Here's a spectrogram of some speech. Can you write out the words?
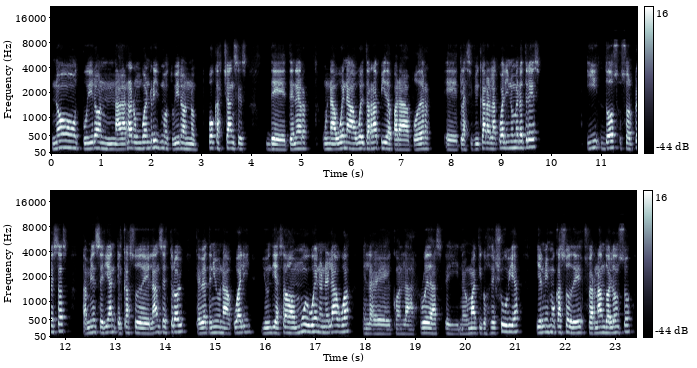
no pudieron agarrar un buen ritmo, tuvieron pocas chances de tener una buena vuelta rápida para poder eh, clasificar a la quali número 3. Y dos sorpresas también serían el caso de Lance Stroll, que había tenido una quali y un día sábado muy bueno en el agua, eh, con las ruedas y neumáticos de lluvia, y el mismo caso de Fernando Alonso,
